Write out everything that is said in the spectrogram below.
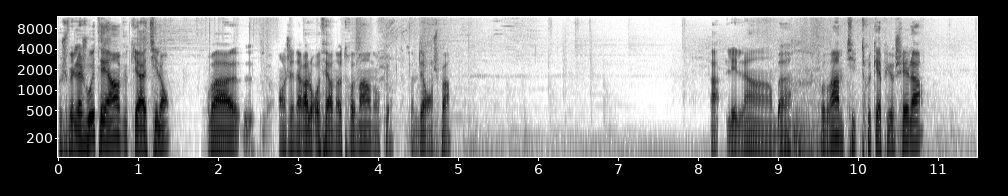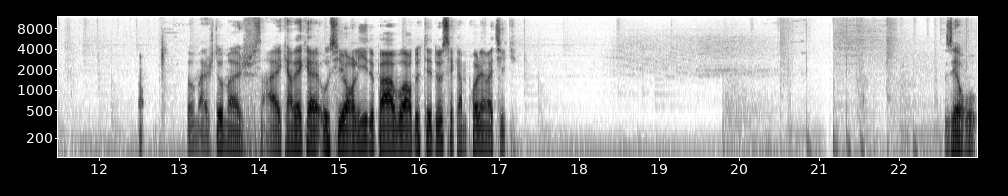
Je vais la jouer T1 vu qu'il y a Attilan. On va euh, en général refaire notre main, donc euh, ça me dérange pas. Ah, les limbes. Faudra un petit truc à piocher là. Non. Dommage, dommage. Avec un deck aussi early, de pas avoir de T2, c'est quand même problématique. 0.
